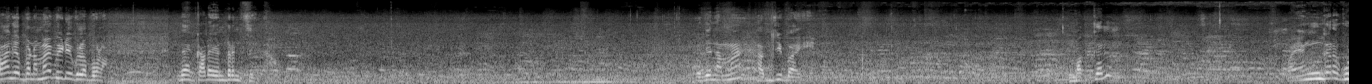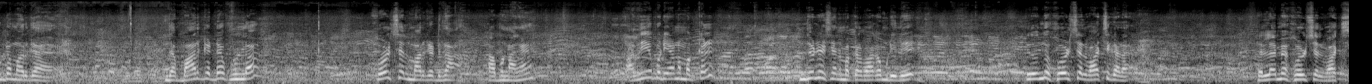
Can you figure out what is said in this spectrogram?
வாங்க இப்போ நம்ம வீடியோக்குள்ளே போகலாம் இதான் கடை என்ட்ரன்ஸு இது நம்ம அப்ஜி பாய். மக்கள் பயங்கர கூட்டமாக இருக்க. இந்த மார்க்கெட்டை ஃபுல்லாக ஹோல்சேல் மார்க்கெட்டு தான் அப்படின்னாங்க. அதிகப்படியான மக்கள் இந்தோனேஷியன் மக்கள் பார்க்க முடியுது. இது வந்து ஹோல்சேல் வாட்ச் கடை. எல்லாமே ஹோல்சேல் வாட்ச்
